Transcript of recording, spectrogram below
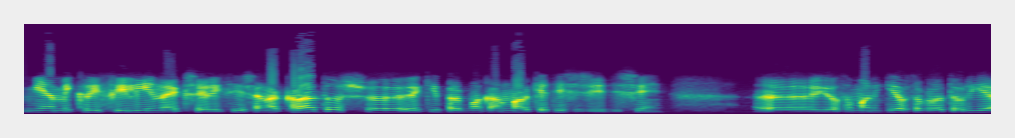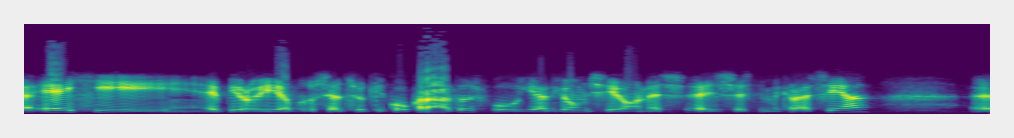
μια μικρή φυλή να εξελιχθεί σε ένα κράτος, ε, εκεί πρέπει να κάνουμε αρκετή συζήτηση. Ε, η Οθωμανική Αυτοκρατορία έχει επιρροή από το Σελτσουκικό κράτος που για δυόμιση αιώνες έζησε στη Μικρασία, ε,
